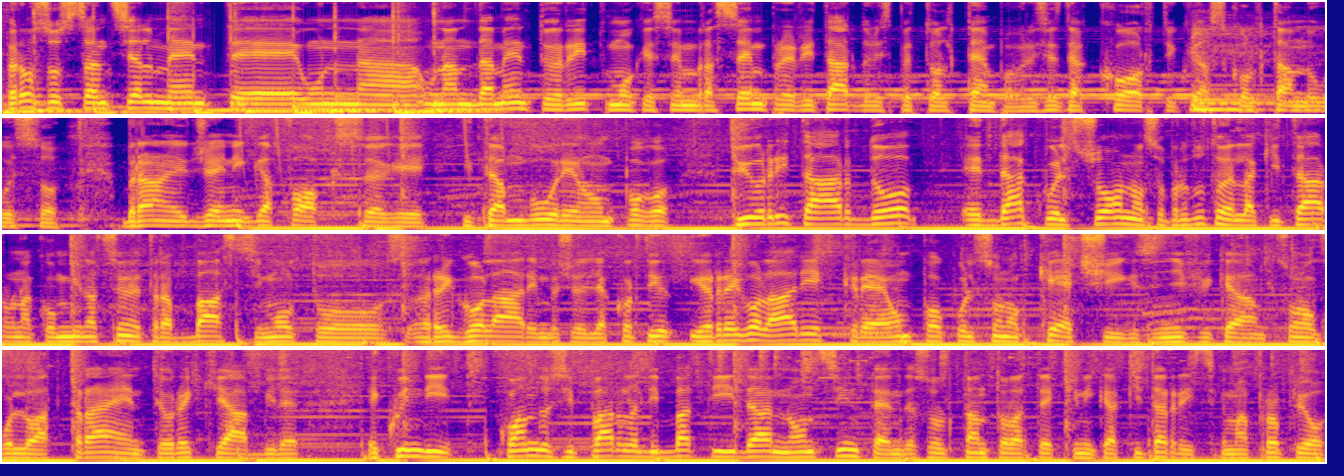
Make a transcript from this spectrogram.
però sostanzialmente è un, un andamento e ritmo che sembra sempre in ritardo rispetto al tempo, ve ne siete accorti qui ascoltando questo brano di J. Niga Fox che i tamburi erano un poco più in ritardo e dà quel suono soprattutto della chitarra, una combinazione tra bassi molto regolari invece degli accordi irregolari e crea un po' quel suono catchy che significa un suono quello attraente, orecchiabile e quindi quando si parla di battita non si intende soltanto la tecnica chitarristica ma proprio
